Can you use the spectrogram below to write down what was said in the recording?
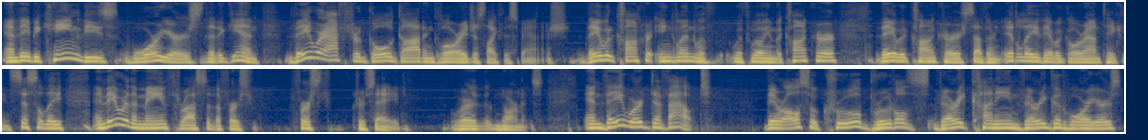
And they became these warriors that, again, they were after gold, God, and glory, just like the Spanish. They would conquer England with, with William the Conqueror. They would conquer southern Italy. They would go around taking Sicily. And they were the main thrust of the first, first crusade, were the Normans. And they were devout. They were also cruel, brutal, very cunning, very good warriors.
